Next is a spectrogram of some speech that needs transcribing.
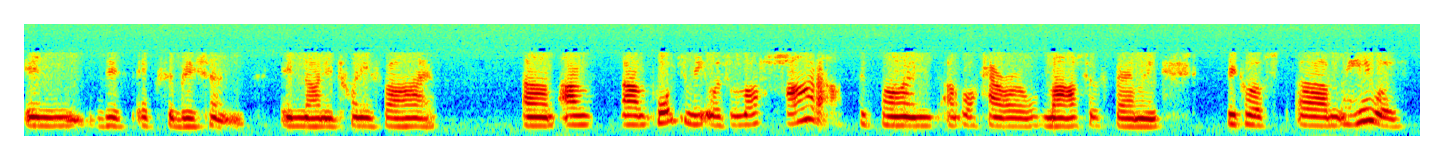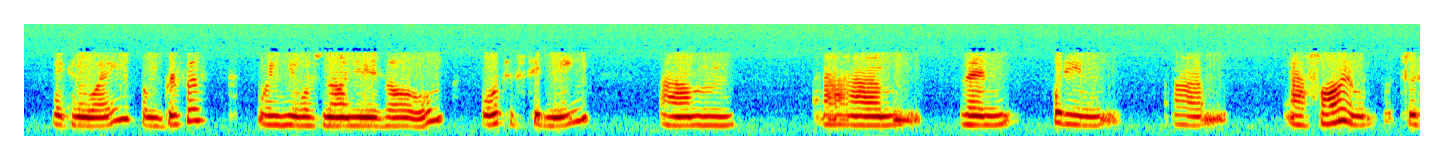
in this exhibition in 1925. Um, unfortunately, it was a lot harder to find Uncle Harold Marsh's family because um, he was taken away from Griffith when he was nine years old, brought to Sydney, um, um, then put in um, home to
